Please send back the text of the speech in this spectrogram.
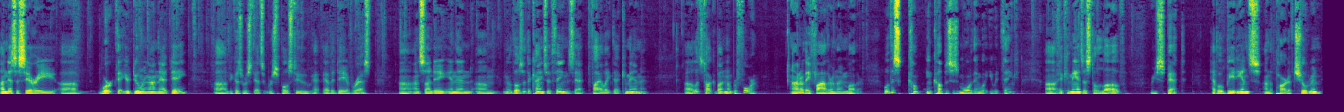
unnecessary uh, work that you're doing on that day uh, because we're we're supposed to ha- have a day of rest uh, on Sunday, and then um, you know those are the kinds of things that violate that commandment. Uh, let's talk about number four: honor thy father and thy mother. Well, this com- encompasses more than what you would think. Uh, it commands us to love, respect, have obedience on the part of children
